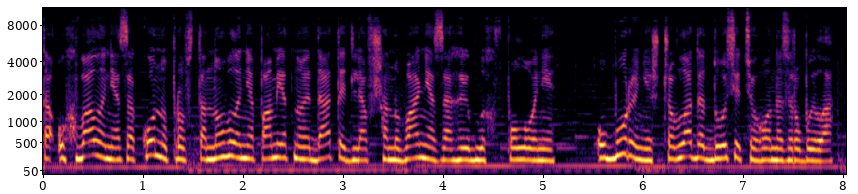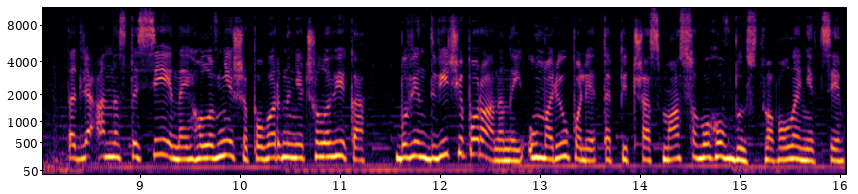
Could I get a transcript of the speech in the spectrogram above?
та ухвалення закону про встановлення пам'ятної дати для вшанування загиблих в полоні. Обурені, що влада досі цього не зробила. Та для Анастасії найголовніше повернення чоловіка, бо він двічі поранений у Маріуполі та під час масового вбивства в Оленівці.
